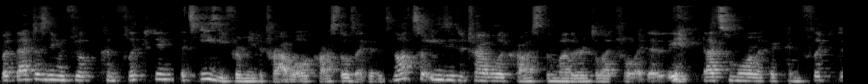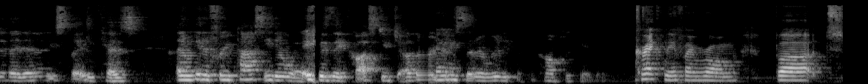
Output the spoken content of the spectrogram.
but that doesn't even feel conflicting. It's easy for me to travel across those identities. It's not so easy to travel across the mother intellectual identity. That's more like a conflicted identity space because I don't get a free pass either way because they cost each other in ways that are really complicated. Correct me if I'm wrong, but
